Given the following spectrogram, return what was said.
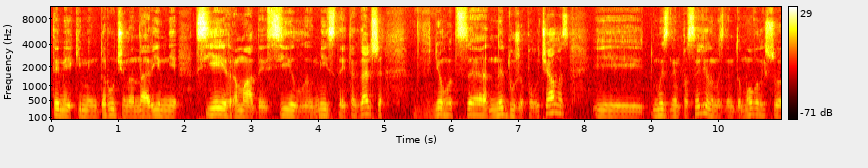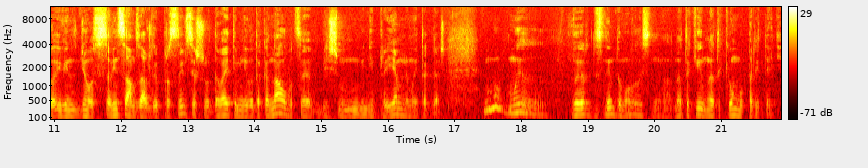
тими, якими їм доручено на рівні всієї громади, сіл, міста і так далі, в нього це не дуже вийшло. І ми з ним посиділи, ми з ним домовилися, що і він нього він сам завжди просився, що давайте мені водоканал, бо це більш мені приємно і так далі. Ну, ми з ним домовилися на, на, такі, на такому паритеті.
